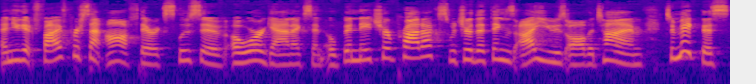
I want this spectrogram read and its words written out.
and you get 5% off their exclusive O Organics and Open Nature products, which are the things I use all the time to make this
